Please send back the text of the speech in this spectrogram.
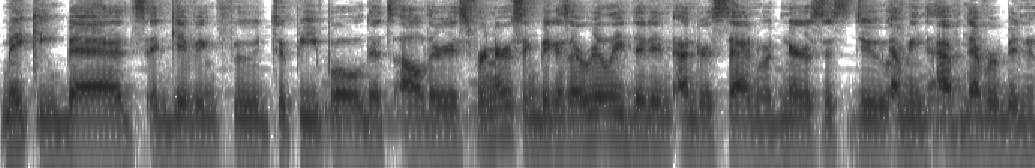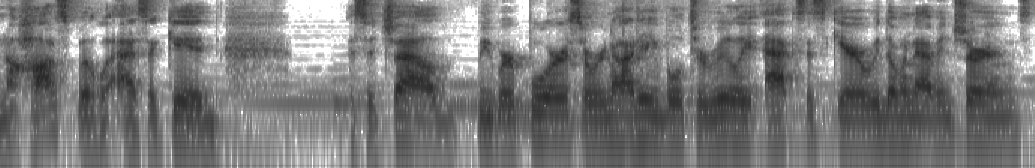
making beds and giving food to people. That's all there is for nursing because I really didn't understand what nurses do. I mean, I've never been in a hospital as a kid. As a child, we were poor, so we're not able to really access care. We don't have insurance.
